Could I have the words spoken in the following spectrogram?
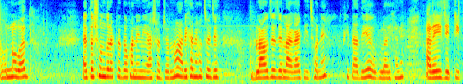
ধন্যবাদ এত সুন্দর একটা দোকানে নিয়ে আসার জন্য। আর এখানে হচ্ছে যে ব্লাউজে যে লাগায় পিছনে, ফিতা দিয়ে ওগুলো এখানে। আর এই যে টিপ।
